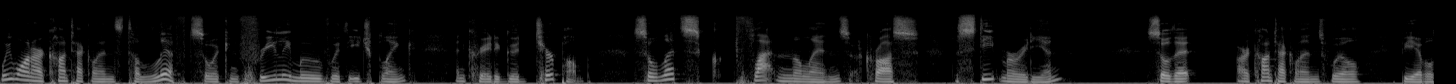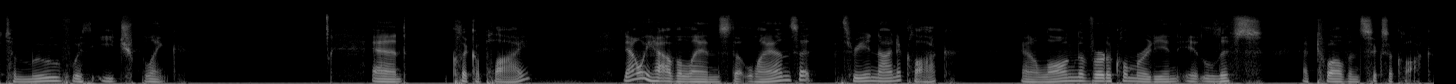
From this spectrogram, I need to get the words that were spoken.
We want our contact lens to lift so it can freely move with each blink and create a good tear pump. So let's flatten the lens across the steep meridian so that our contact lens will be able to move with each blink. And click apply. Now we have a lens that lands at 3 and 9 o'clock and along the vertical meridian it lifts at 12 and 6 o'clock.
